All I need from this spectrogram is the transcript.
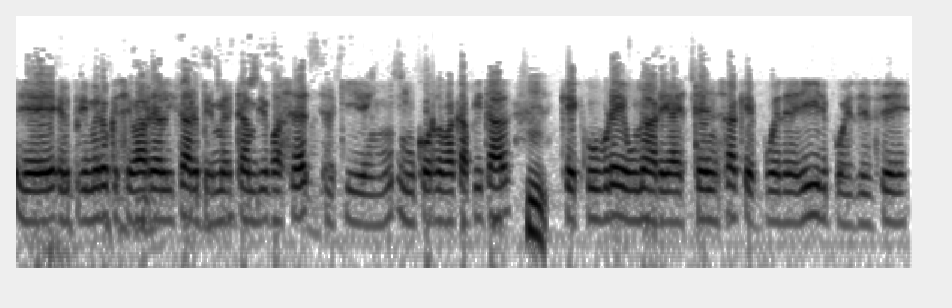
Eh, el primero que se va a realizar, el primer cambio va a ser aquí en, Córdoba capital, mm. que cubre un área extensa que puede ir pues desde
